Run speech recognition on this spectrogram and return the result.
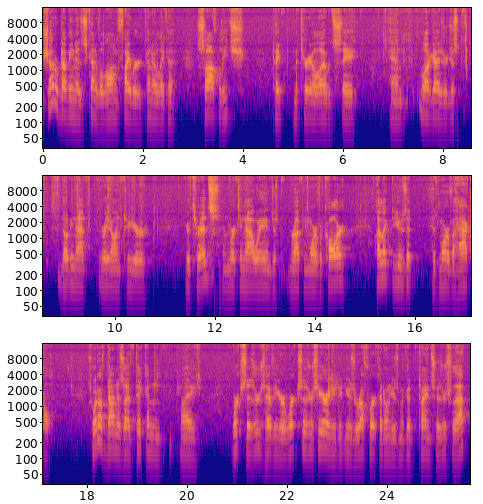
shadow dubbing is kind of a long fiber, kind of like a soft leech type material I would say and a lot of guys are just dubbing that right onto your your threads and working that way and just wrapping more of a collar. I like to use it as more of a hackle. So what I've done is I've taken my work scissors, heavier work scissors here. You did use rough work. I don't use my good tying scissors for that.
